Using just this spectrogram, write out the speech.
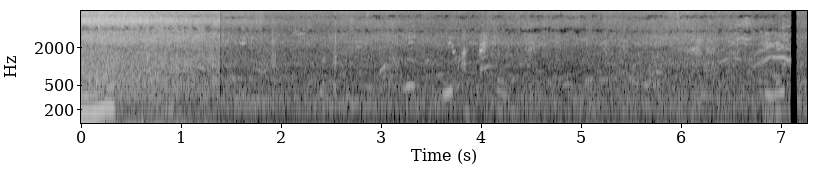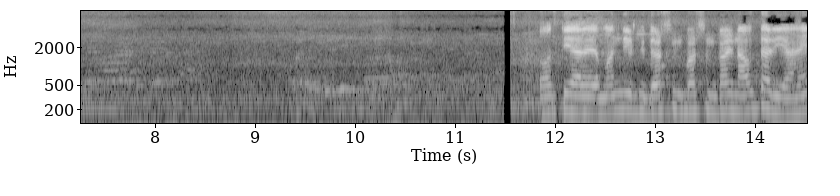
તો અત્યારે મંદિર થી દર્શન બર્શન કરીને આવતા રહ્યા હે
